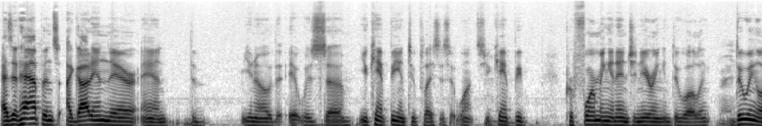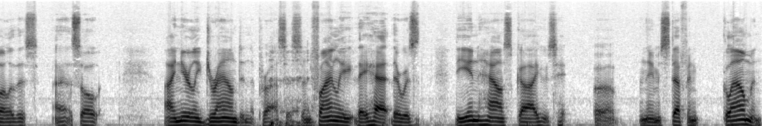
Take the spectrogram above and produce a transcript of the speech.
As it happens, I got in there, and the, you know, the, it was uh, you can't be in two places at once. You Mhm. can't be performing and engineering and do all in, Right. doing all of this. Uh, so I nearly drowned in the process, and finally they had there was the in-house guy whose uh, name is Stefan Glaumann.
